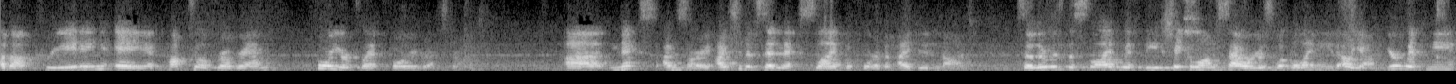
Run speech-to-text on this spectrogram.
about creating a cocktail program for your plant forward restaurant. Uh, next, I'm sorry, I should have said next slide before, but I did not. So there was the slide with the shake along sours. What will I need? Oh yeah, you're with me.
